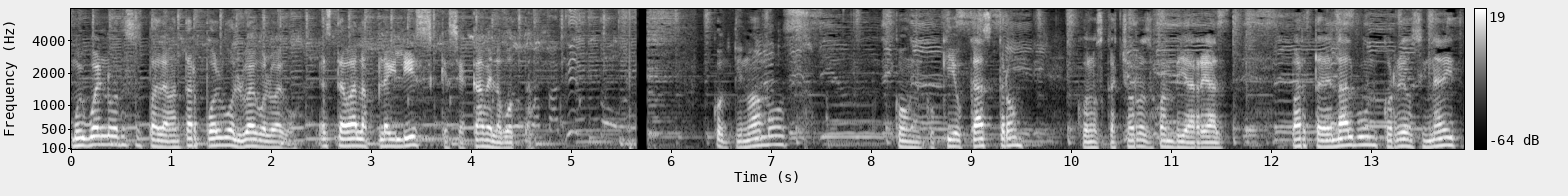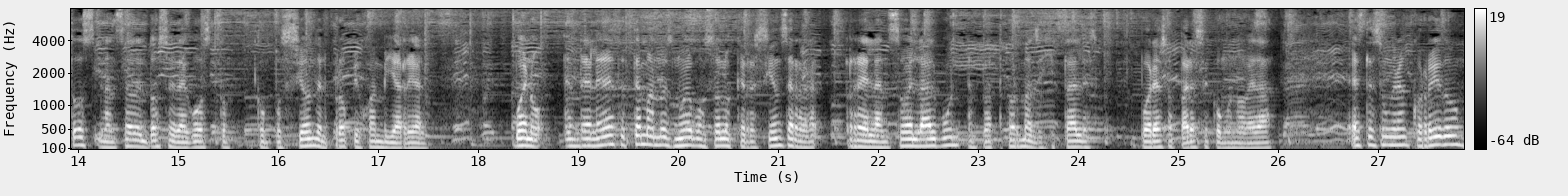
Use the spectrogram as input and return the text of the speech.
Muy bueno de esos para levantar polvo luego luego. Este va la playlist que se acabe la bota. Continuamos con Coquillo Castro, con los cachorros de Juan Villarreal. Parte del álbum Correos Inéditos, lanzado el 12 de agosto, composición del propio Juan Villarreal. Bueno, en realidad este tema no es nuevo, solo que recién se re relanzó el álbum en plataformas digitales, por eso aparece como novedad. Este es un gran corrido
